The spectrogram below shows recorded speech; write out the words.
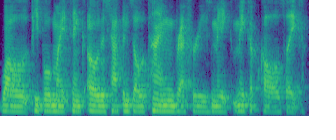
while people might think, oh, this happens all the time, referees make makeup calls, like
